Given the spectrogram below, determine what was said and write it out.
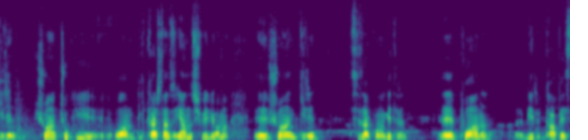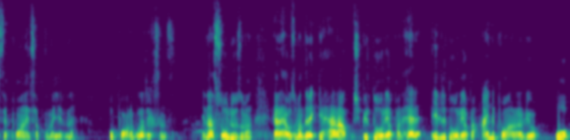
Girin şu an çok iyi olan birkaç tanesi yanlış veriyor ama e, şu an girin siz aklıma getirin e, puanı e, bir KPSS puan hesaplama yerine o puanı bulacaksınız. E nasıl oluyor o zaman? Yani o zaman demek ki her 61 doğru yapan, her 50 doğru yapan aynı puan alıyor. O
